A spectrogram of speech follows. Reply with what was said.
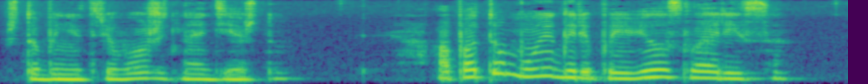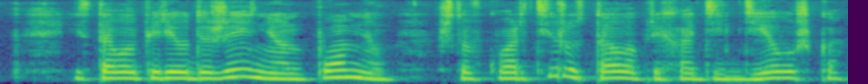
чтобы не тревожить Надежду. А потом у Игоря появилась Лариса. Из того периода жизни он помнил, что в квартиру стала приходить девушка,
